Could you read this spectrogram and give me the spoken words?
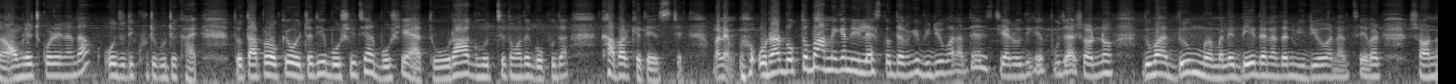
নয় অমলেট করে এনে দাও, ও যদি খুঁটে খুঁটে খায়। তো তারপর ওকে ওইটা দিয়ে বসিয়েছি, আর বসিয়ে এত রাগ হচ্ছে তোমাদের গোপুদা খাবার খেতে এসছে। মানে ওনার বক্তব্য আমি এখানে রিল্যাক্স করতে আমাকে ভিডিও বানাতে এসেছি? আর ওদিকে পূজা, স্বর্ণ দুমা দুম মানে দে দেনা দেন ভিডিও বানাচ্ছে। এবার স্বর্ণ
